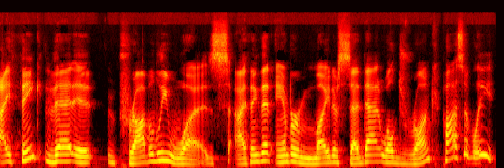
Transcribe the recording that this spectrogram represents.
I think that it probably was. I think that Amber might have said that while drunk, possibly.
